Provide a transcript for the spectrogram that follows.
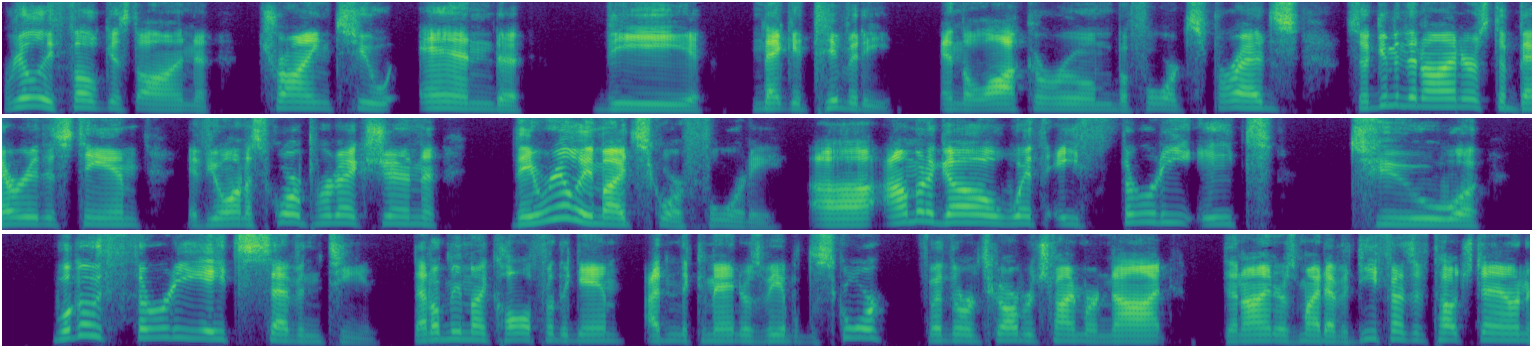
really focused on trying to end the negativity in the locker room before it spreads. So give me the Niners to bury this team. If you want a score prediction, they really might score 40. Uh, I'm going to go with a 38 to We'll go 38 17. That'll be my call for the game. I think the Commanders will be able to score, whether it's garbage time or not. The Niners might have a defensive touchdown.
